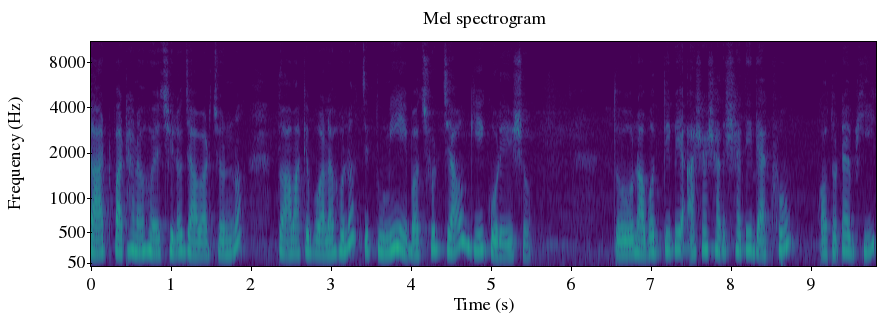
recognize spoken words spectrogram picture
কার্ড পাঠানো হয়েছিল যাওয়ার জন্য, তো আমাকে বলা হলো যে তুমি এবছর যাও, গিয়ে করে এসো। তো নবদ্বীপে আসার সাথে সাথেই দেখো কতটা ভিড়।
